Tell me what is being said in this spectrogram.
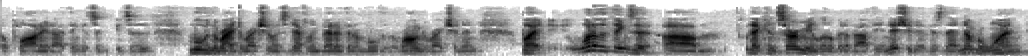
applaud it. I think it's a it's a move in the right direction. It's definitely better than a move in the wrong direction. And but one of the things that um, that concerned me a little bit about the initiative is that number one,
